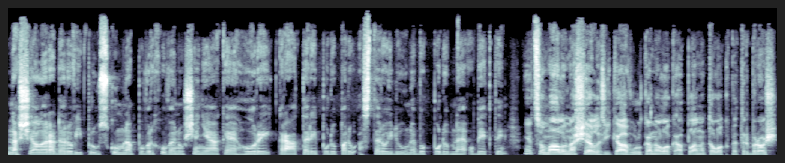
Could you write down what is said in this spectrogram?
Našel radarový průzkum na povrchu Venuše ještě nějaké hory, krátery po dopadu asteroidů nebo podobné objekty? Něco málo našel, říká vulkanolog a planetolog Petr Broš.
